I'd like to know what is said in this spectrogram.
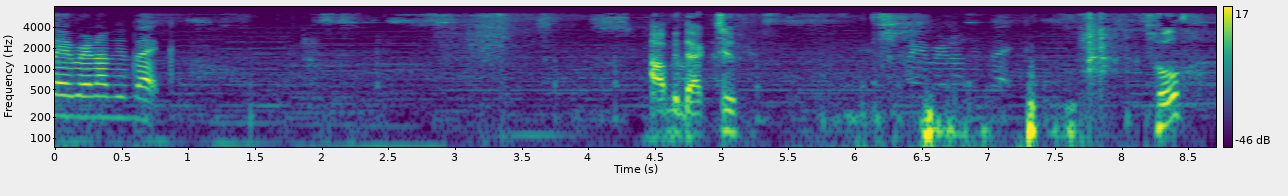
Wait, Ren, I'll be back. I'll be back too. Who?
